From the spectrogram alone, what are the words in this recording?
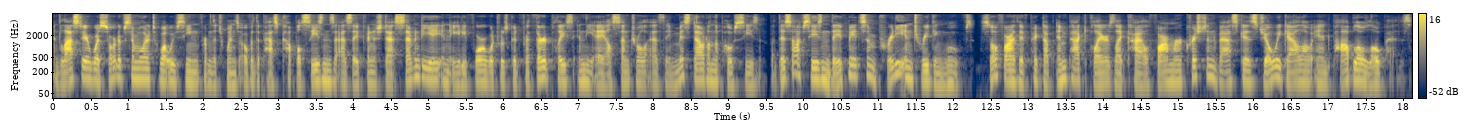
And last year was sort of similar to what we've seen from the Twins over the past couple seasons as they finished at 78 and 84, which was good for third place in the AL Central as they missed out on the postseason. But this offseason, they've made some pretty intriguing moves. So far, they've picked up impact players like Kyle Farmer, Christian Vazquez, Joey Gallo, and Pablo Lopez.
